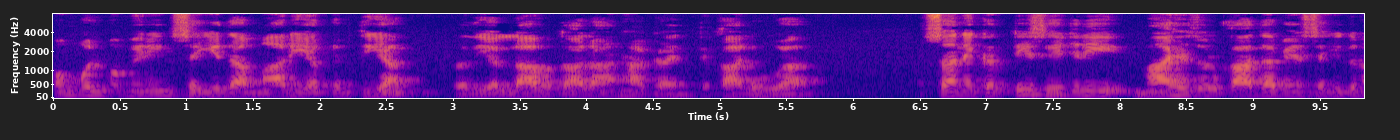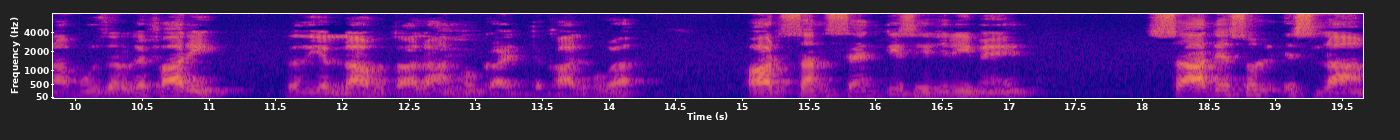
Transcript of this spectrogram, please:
ام المؤمنین سیدہ ماریہ قبطیہ رضی اللہ تعالیٰ عنہ کا انتقال ہوا۔ سن اکتیس ہجری ماہ ذوالقادہ میں سیدنا ابو ذر غفاری رضی اللہ تعالیٰ عنہ کا انتقال ہوا اور سن سینتیس ہجری میں سادس الاسلام،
